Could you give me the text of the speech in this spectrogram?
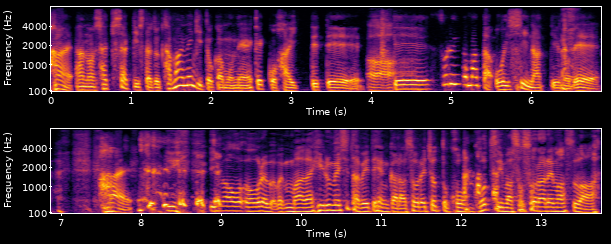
はい。あの、シャキシャキした玉ねぎとかもね、結構入ってて、で、それがまた美味しいなっていうので、はい。い今、お俺、まだ昼飯食べてへんから、それちょっとこう、ごっつ今そそられますわ。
